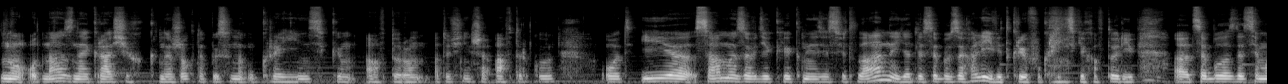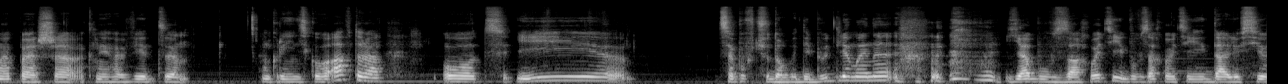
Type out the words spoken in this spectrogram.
ну, одна з найкращих книжок, написана українським автором, а точніше авторкою. От і е, саме завдяки книзі Світлани я для себе взагалі відкрив українських авторів. Це була, здається, моя перша книга від е, українського автора. От, і це був чудовий дебют для мене. Я був в захваті, і був в захваті і далі всі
